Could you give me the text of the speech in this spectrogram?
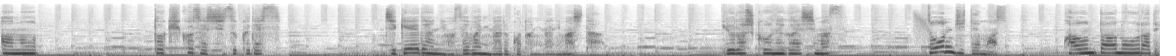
あの時風雫です。自警団にお世話になることになりましたよろしくお願いします。存じてます。カウンターの裏で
